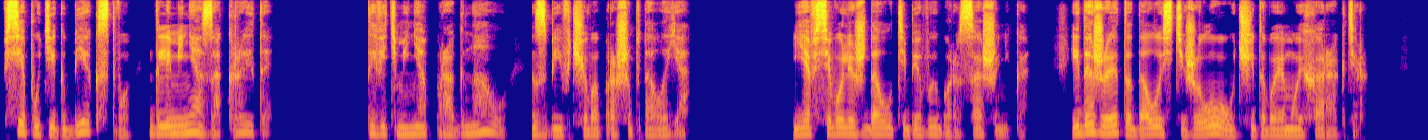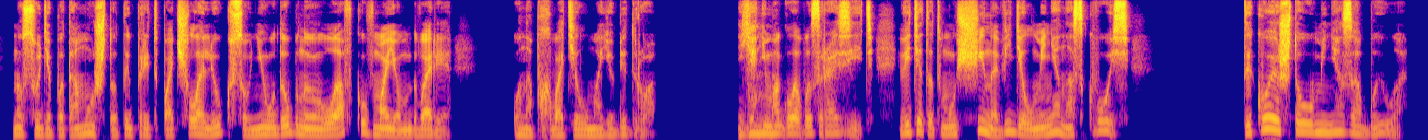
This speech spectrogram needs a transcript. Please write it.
все пути к бегству для меня закрыты. «Ты ведь меня прогнал?» — сбивчиво прошептала я. «Я всего лишь дал тебе выбор, Сашенька. И даже это далось тяжело, учитывая мой характер. Но судя по тому, что ты предпочла люксу неудобную лавку в моем дворе, он обхватил мое бедро. Я не могла возразить, ведь этот мужчина видел меня насквозь. «Ты кое-что у меня забыла».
